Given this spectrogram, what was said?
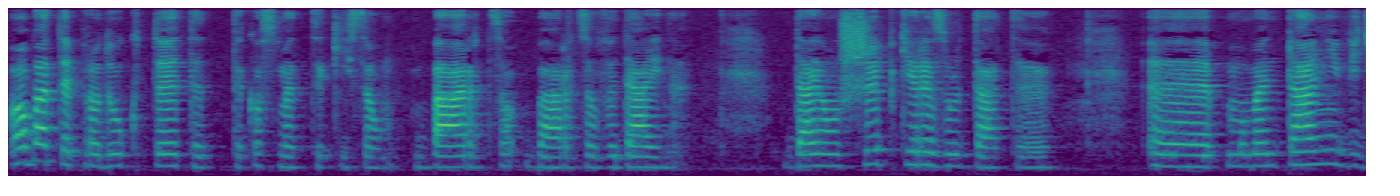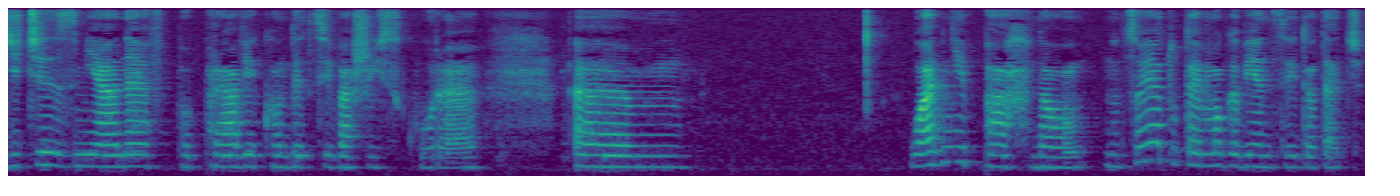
oba te produkty, te, te kosmetyki są bardzo, bardzo wydajne dają szybkie rezultaty. E, momentalnie widzicie zmianę w poprawie kondycji waszej skóry. ładnie pachną. No co ja tutaj mogę więcej dodać?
